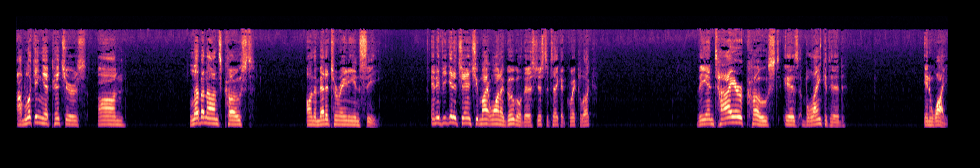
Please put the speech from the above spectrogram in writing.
I'm looking at pictures on Lebanon's coast on the Mediterranean Sea. And if you get a chance, you might want to Google this just to take a quick look. The entire coast is blanketed in white.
